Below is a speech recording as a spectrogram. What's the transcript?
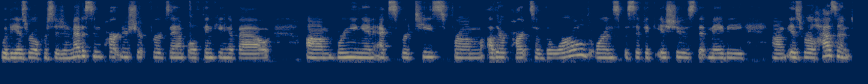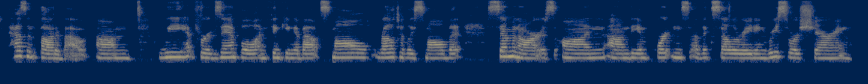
with the Israel Precision Medicine Partnership, for example, thinking about um, bringing in expertise from other parts of the world or in specific issues that maybe um, Israel hasn't hasn't thought about. Um, we, have, for example, I'm thinking about small, relatively small, but seminars on um, the importance of accelerating resource sharing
